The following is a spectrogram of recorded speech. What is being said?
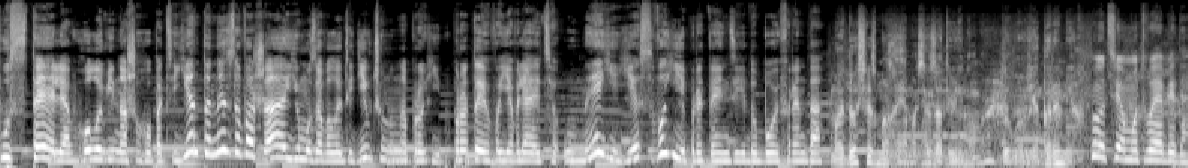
Пустеля в голові нашого пацієнта не заважає йому завалити дівчину на прогіб. Проте, виявляється, у неї є свої претензії до бойфренда. Ми досі змагаємося за твій номер. Думав, я переміг. У цьому твоя біда.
